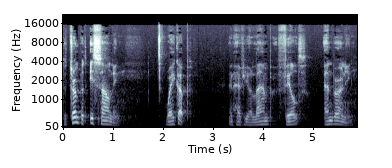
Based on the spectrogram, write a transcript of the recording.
The trumpet is sounding. Wake up and have your lamp filled and burning.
